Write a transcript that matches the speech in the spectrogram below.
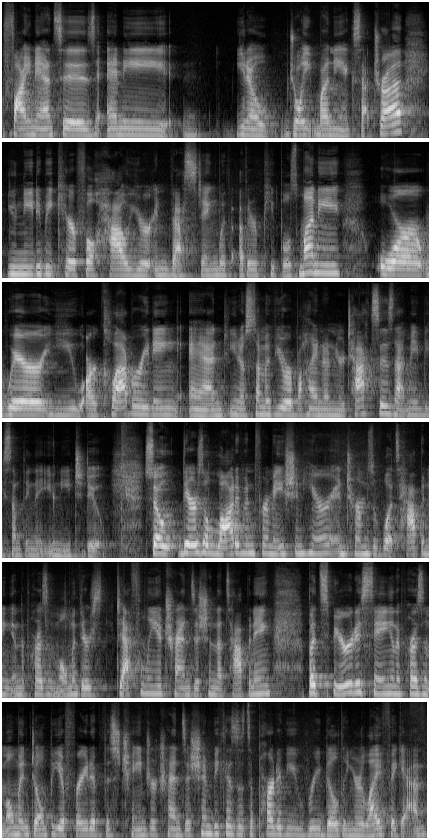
finances, any you know, joint money, etc., you need to be careful how you're investing with other people's money or where you are collaborating and, you know, some of you are behind on your taxes, that may be something that you need to do. So, there's a lot of information here in terms of what's happening in the present moment. There's definitely a transition that's happening, but spirit is saying in the present moment, don't be afraid of this change or transition because it's a part of you rebuilding your life again.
